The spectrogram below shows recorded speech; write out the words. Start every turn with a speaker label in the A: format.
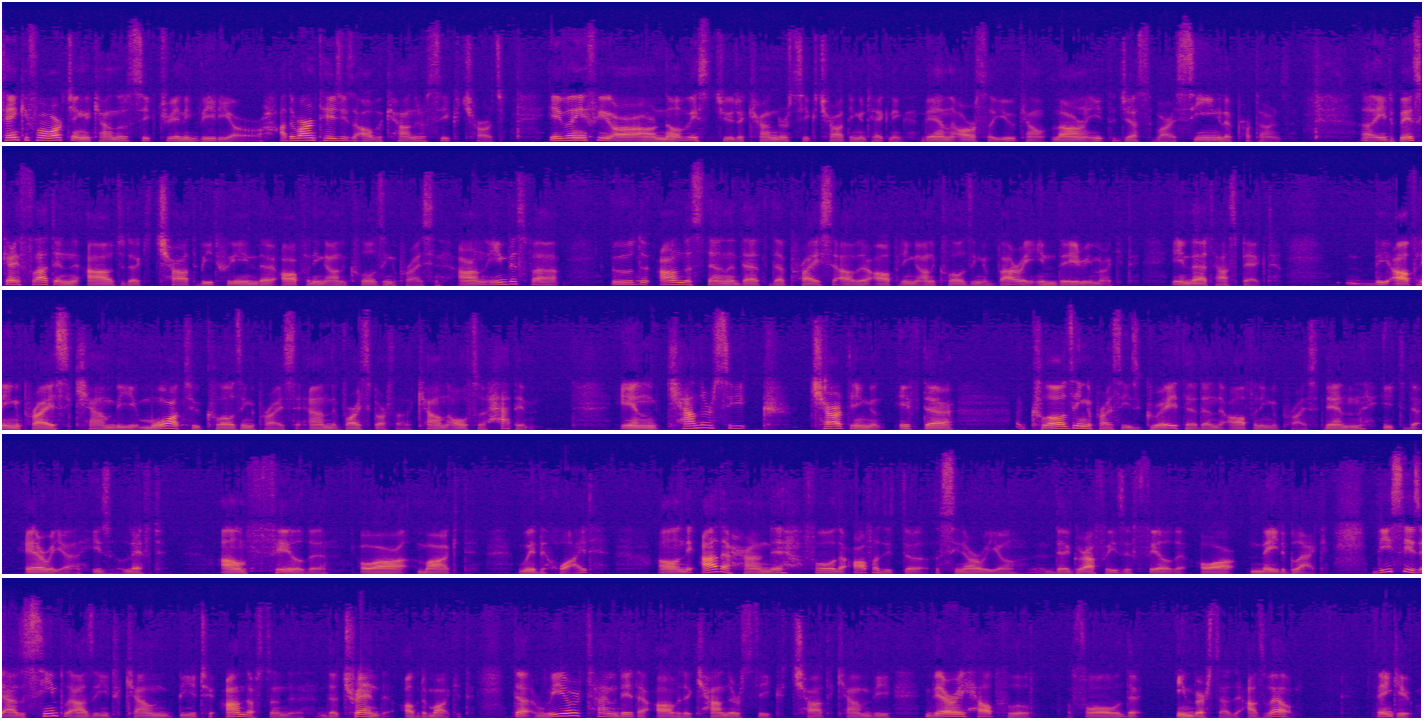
A: Thank you for watching candlestick trading video. Advantages of candlestick charts. Even if you are a novice to the candlestick charting technique, then also you can learn it just by seeing the patterns. Uh, it basically flattens out the chart between the opening and closing price. An investor would understand that the price of the opening and closing vary in daily market. In that aspect, the opening price can be more to closing price and vice versa can also happen. In candlestick charting, if the closing price is greater than the opening price, then it the area is left unfilled or marked with white. On the other hand, for the opposite scenario, the graph is filled or made black. This is as simple as it can be to understand the trend of the market. The real-time data of the candlestick chart can be very helpful for the investors as well. Thank you.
